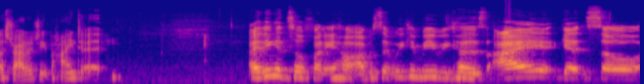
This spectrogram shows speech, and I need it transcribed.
a strategy behind it. I think it's so funny how opposite we can be because I get so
